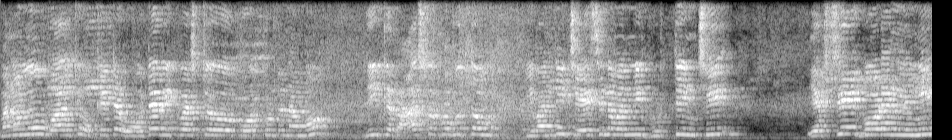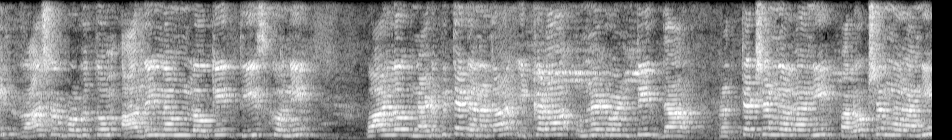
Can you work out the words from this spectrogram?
మనము వాళ్ళకి ఒకటే ఒకటే రిక్వెస్ట్ కోరుకుంటున్నాము. దీనికి రాష్ట్ర ప్రభుత్వం ఇవన్నీ చేసినవన్నీ గుర్తించి ఎఫ్సిఐ గోడల్ని రాష్ట్ర ప్రభుత్వం ఆధీనంలోకి తీసుకొని వాళ్ళు నడిపితే గనక ఇక్కడ ఉన్నటువంటి దా ప్రత్యక్షంగా కానీ పరోక్షంగా కానీ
